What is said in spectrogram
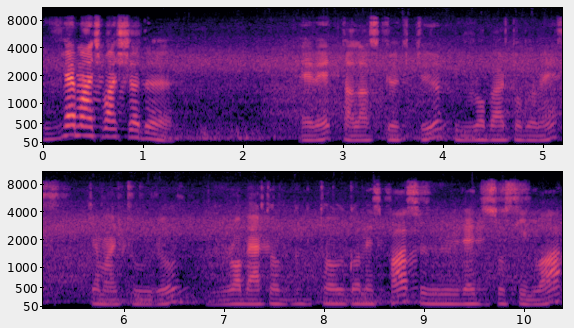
Ve maç başladı. Evet Talas Göktü, Roberto Gomez, Kemal Tuğrul, Roberto To- Gomez pas, Redso Silva.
